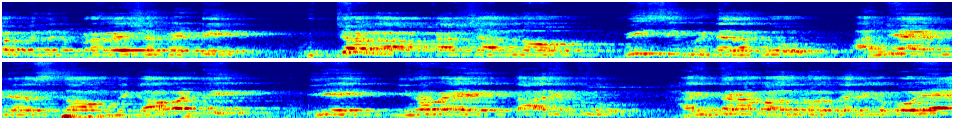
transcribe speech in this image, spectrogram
తొమ్మిదిని ప్రవేశపెట్టి ఉద్యోగ అవకాశాల్లో బీసీ బిడ్డలకు అన్యాయం చేస్తూ ఉంది కాబట్టి ఈ ఇరవై ఐదు తారీఖు హైదరాబాద్లో జరగబోయే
